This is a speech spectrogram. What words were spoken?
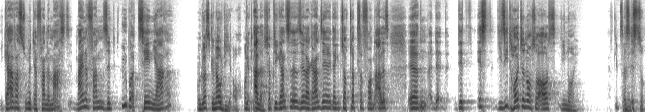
Egal, was du mit der Pfanne machst, meine Pfannen sind über zehn Jahre. Und du hast genau die auch. Und Alle. Ich habe die ganze Selagan-Serie, da gibt es auch Töpfe von, alles. Ähm, d- d- das ist, die sieht heute noch so aus wie neu. Das gibt's Das ja nicht. ist so.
